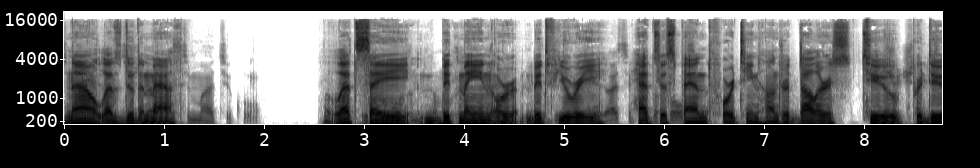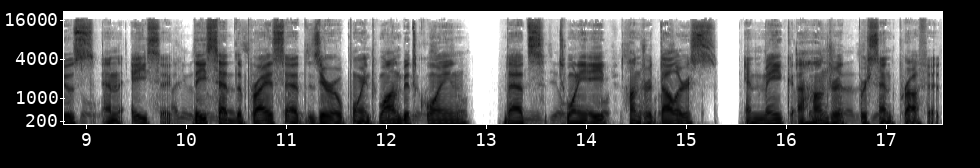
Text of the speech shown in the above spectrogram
Now, let's do the math. Let's say Bitmain or Bitfury had to spend $1,400 to produce an ASIC. They set the price at 0.1 Bitcoin, that's $2,800, and make a 100% profit.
